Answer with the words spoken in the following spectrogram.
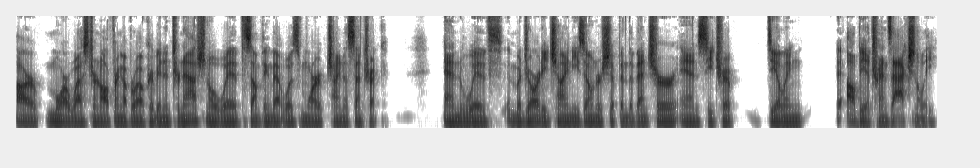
our more Western offering of Royal Caribbean International with something that was more China centric and with majority Chinese ownership in the venture and Ctrip dealing, albeit transactionally,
